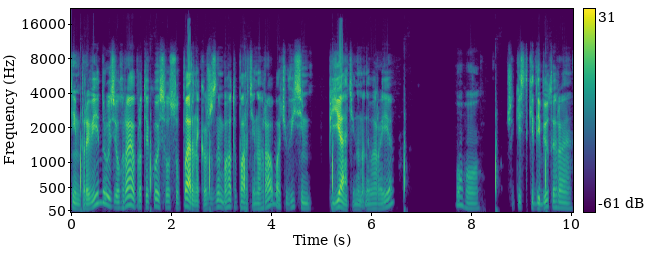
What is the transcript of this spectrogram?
Всім привіт, друзі! Граю проти якогось свого суперника. Вже з ним багато партій награв, бачу. 8-5 він у мене виграє. Ого. Ще якісь такі дебюти грає.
